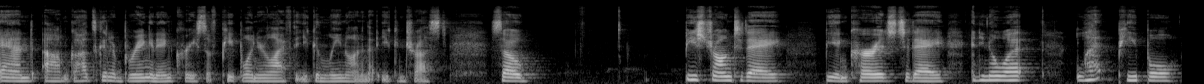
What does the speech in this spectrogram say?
and um, God's gonna bring an increase of people in your life that you can lean on and that you can trust. So, be strong today. Be encouraged today. And you know what? Let people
